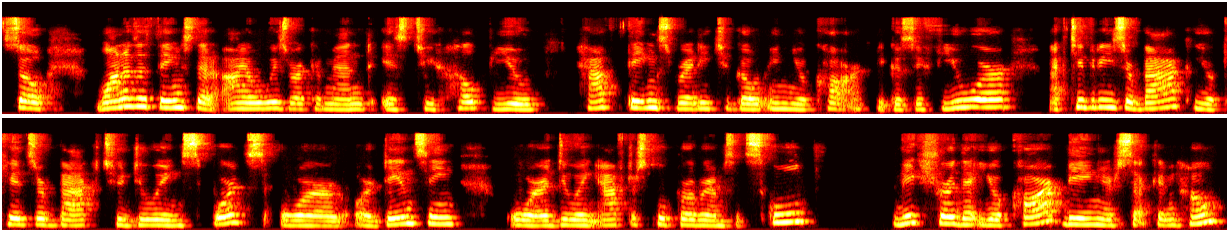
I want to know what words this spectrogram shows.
So, one of the things that I always recommend is to help you have things ready to go in your car because if your activities are back your kids are back to doing sports or or dancing or doing after school programs at school make sure that your car being your second home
